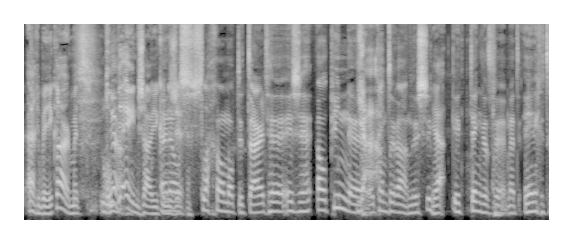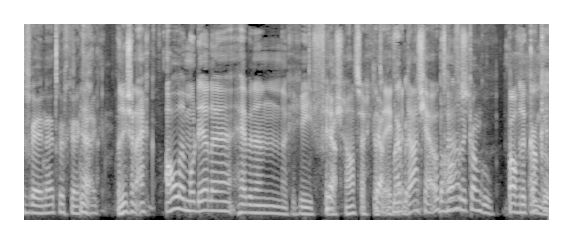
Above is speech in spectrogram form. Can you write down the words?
Eigenlijk ben je klaar met ronde Ja. 1, zou je kunnen en als zeggen. slagroom op de taart eh, is eh, Alpine Ja. komt eraan. Dus ik, Ja. ik denk dat we met enige tevredenheid terug kunnen kijken. Maar nu zijn eigenlijk alle modellen hebben een refresh Ja. gehad, zeg ik dat Ja, even. maar Dacia ook Behalve de? Kangoo. Behalve de Kangoo.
